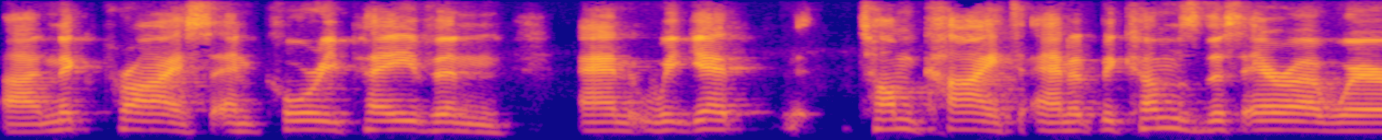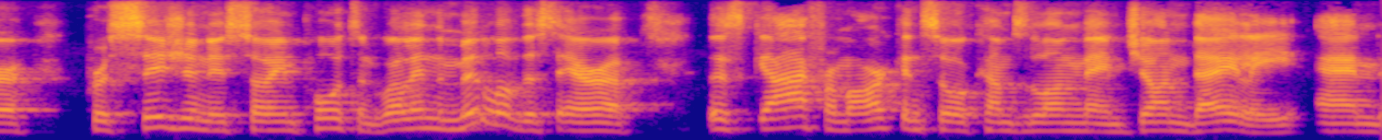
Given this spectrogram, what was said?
uh, Nick Price and Corey Pavin, and we get Tom Kite, and it becomes this era where precision is so important. Well, in the middle of this era, this guy from Arkansas comes along named John Daly and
